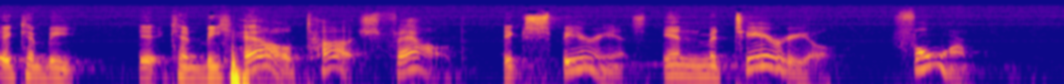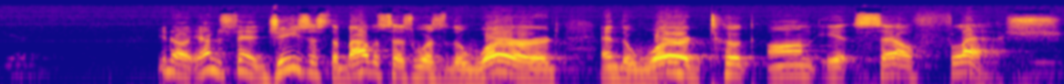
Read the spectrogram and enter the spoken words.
it can be it can be held, touched, felt, experienced in material form. You know, you understand, Jesus, the Bible says, was the Word, and the Word took on itself flesh.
